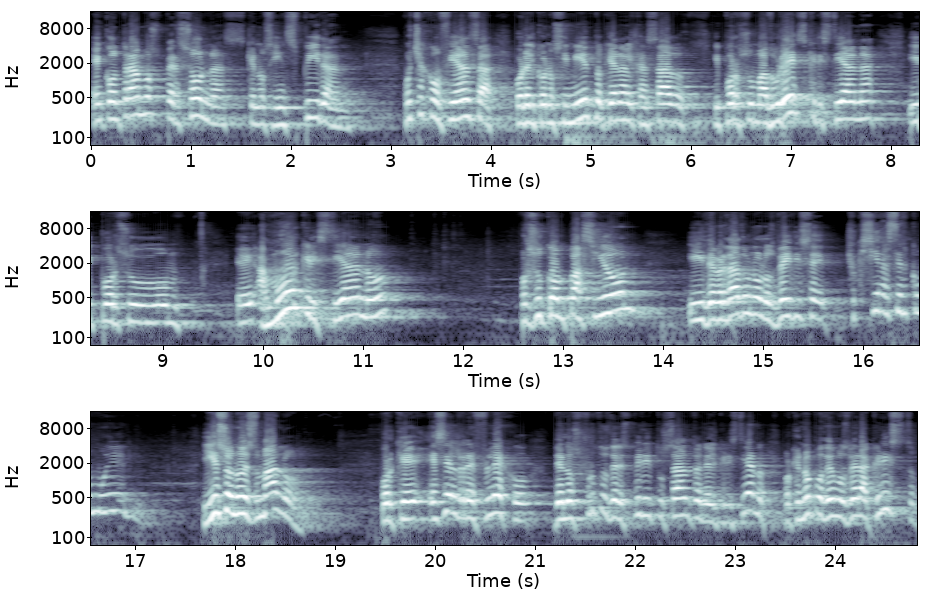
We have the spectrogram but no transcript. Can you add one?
encontramos personas que nos inspiran mucha confianza por el conocimiento que han alcanzado y por su madurez cristiana y por su eh, amor cristiano, por su compasión y de verdad uno los ve y dice, yo quisiera ser como él. Y eso no es malo, porque es el reflejo de los frutos del Espíritu Santo en el cristiano, porque no podemos ver a Cristo.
